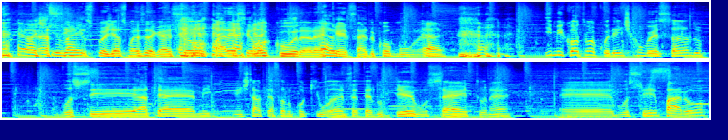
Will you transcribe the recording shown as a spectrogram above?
eu acho assim que vai... os projetos mais legais são, parecem loucura, né? É. Que sai do comum, né? e me conta uma coisa, a gente conversando, você até me. A gente estava até falando um pouquinho antes, até do termo certo, né? É, você reparou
